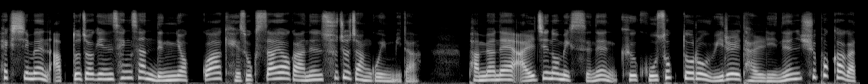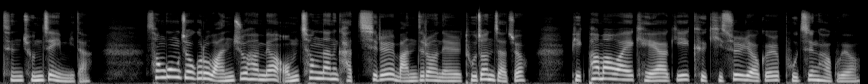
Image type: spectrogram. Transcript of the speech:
핵심은 압도적인 생산 능력과 계속 쌓여가는 수주 잔고입니다. 반면에 알지노믹스는 그 고속도로 위를 달리는 슈퍼카 같은 존재입니다. 성공적으로 완주하며 엄청난 가치를 만들어낼 도전자죠. 빅파마와의 계약이 그 기술력을 보증하고요.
